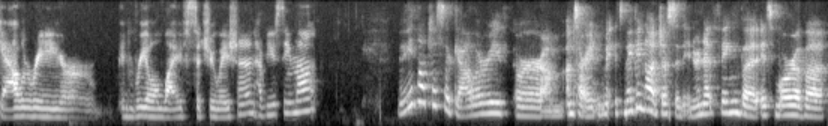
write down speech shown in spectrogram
gallery or in real life situation. Have you seen that? Maybe not just a gallery, or um, I'm sorry, it's maybe not just an internet thing, but it's more of a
